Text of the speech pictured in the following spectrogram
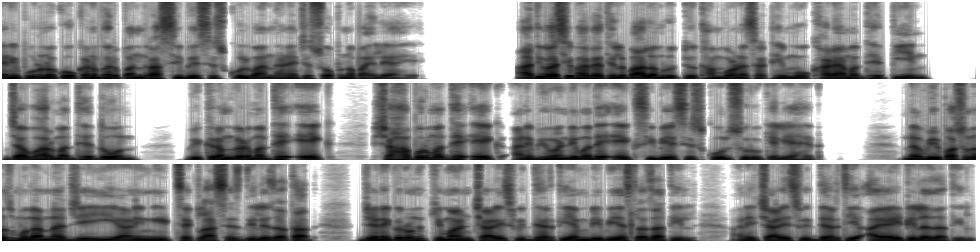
त्यांनी पूर्ण कोकणभर पंधरा सीबीएसई स्कूल बांधण्याचे स्वप्न पाहिले आहे. आदिवासी भागातील बालमृत्यू थांबवण्यासाठी मोखाड्यामध्ये तीन जव्हारमध्ये दोन विक्रमगडमध्ये एक शहापूरमध्ये एक आणि भिवंडीमध्ये एक सीबीएसई स्कूल सुरू केली आहेत. नववीपासूनच मुलांना जेई आणि नीटचे क्लासेस दिले जातात जेणेकरून किमान चाळीस विद्यार्थी एमबीबीएसला जातील आणि चाळीस विद्यार्थी आय आय जातील.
